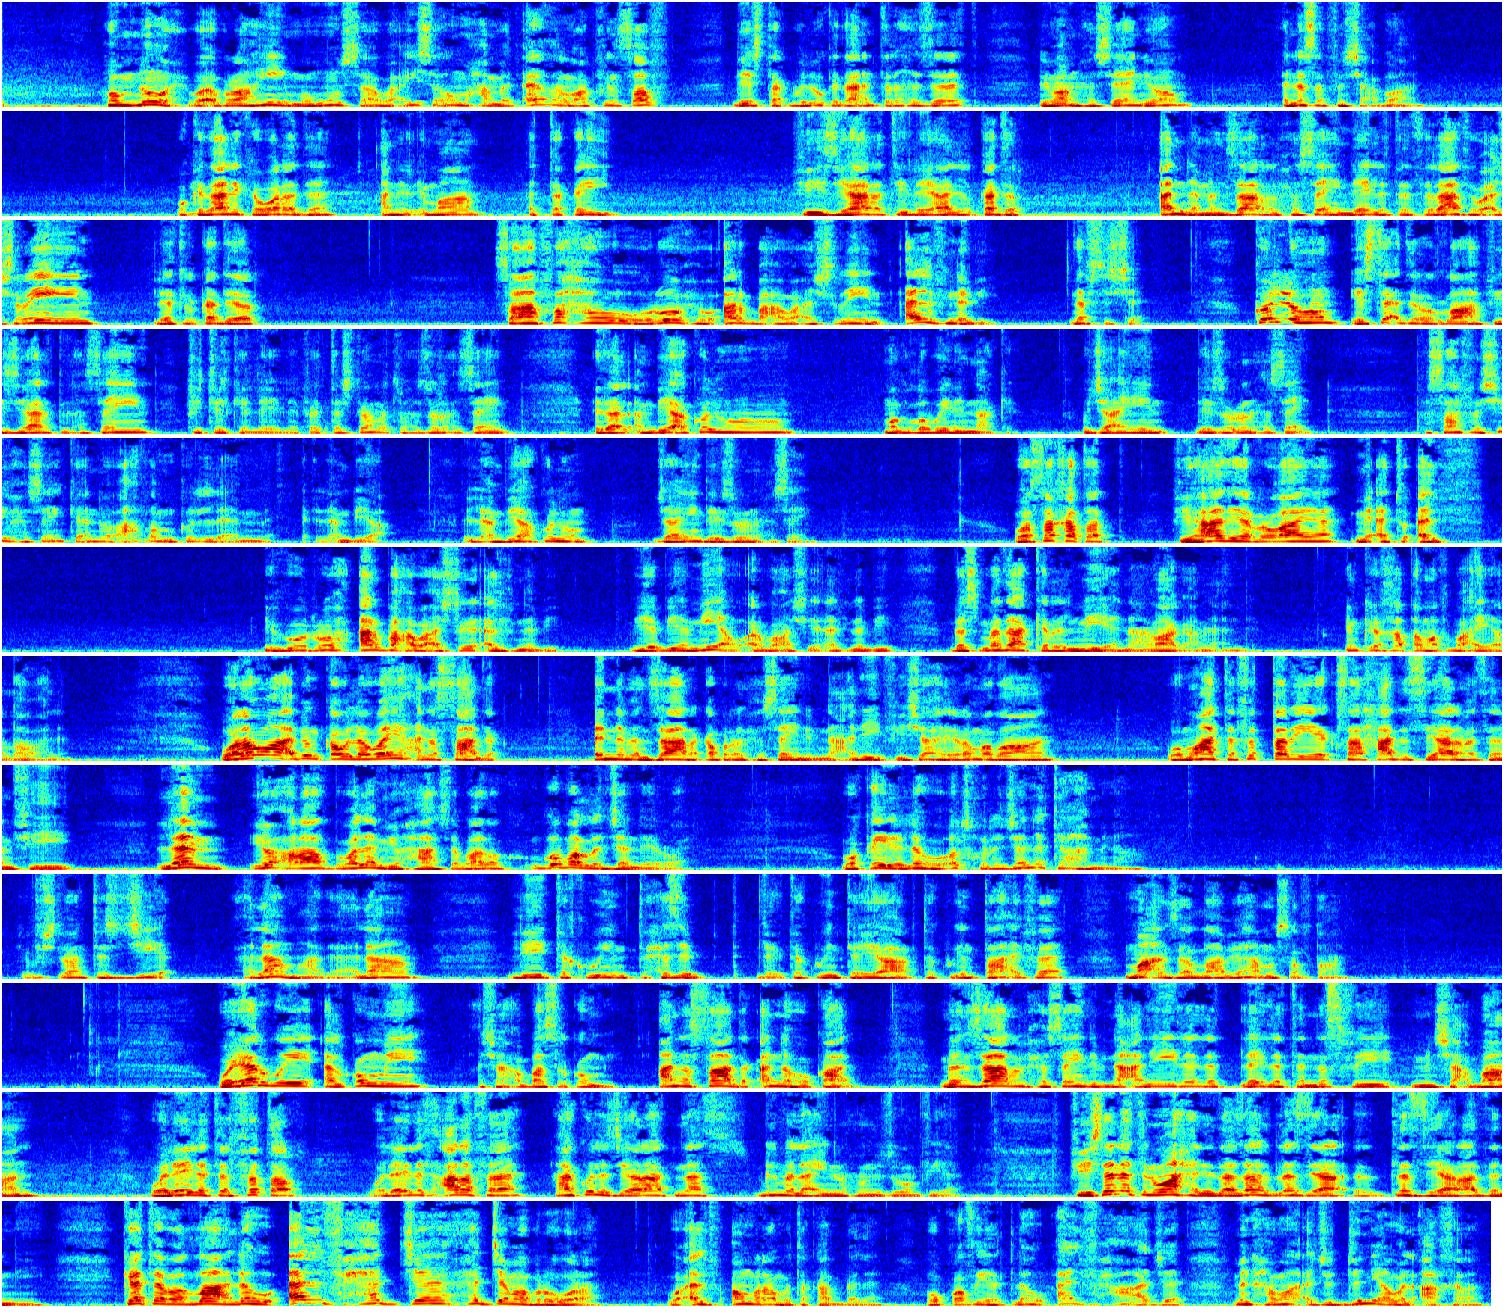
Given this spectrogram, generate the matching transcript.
هم نوح وإبراهيم وموسى وعيسى ومحمد. أيضا واقفين صف ليستقبلوك. إذا أنت زرت الإمام الحسين يوم النصف من شعبان. وكذلك ورد عن الإمام التقي في زيارة ليالي القدر أن من زار الحسين ليلة 23 ليلة القدر صافحه روح 24 ألف نبي. نفس الشيء. كلهم يستأذن الله في زيارة الحسين في تلك الليلة. فأنت شلون تروح تزور الحسين. إذا الأنبياء كلهم مقلوبين هناك وجايين ليزورون الحسين. فصار في شيء حسين كأنه أعظم من كل الأنبياء. الأنبياء كلهم جايين ليزورون الحسين. وسقطت في هذه الرواية مئة ألف. يقول روح أربعة وعشرين ألف نبي. هي وأربعة وعشرين ألف نبي بس ما ذاكر المية هنا واقع من عنده. يمكن خطأ مطبعية الله أعلم. وروى ابن قولويه عن الصادق أن من زار قبر الحسين بن علي في شهر رمضان ومات في الطريق صار حادث سيارة مثلا فيه لم يعرض ولم يحاسب. هذا قبل الجنة يروح. وقيل له ادخل الجنة آمنا. شوف شلون تشجيع إعلام هذا إعلام لتكوين حزب لتكوين تيار تكوين طائفة ما أنزل الله بها من سلطان. ويروي القمي الشيخ عباس القمي عن الصادق أنه قال من زار الحسين بن علي ليلة, النصف من شعبان وليلة الفطر وليلة عرفة هاي كلها زيارات ناس بالملايين يروحون يزورون فيها. في سنة واحدة إذا زار ثلاث زيارات ذني كتب الله له ألف حجة حجة مبرورة وألف عمرة متقبلة وقضيت له ألف حاجة من حوائج الدنيا والآخرة.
